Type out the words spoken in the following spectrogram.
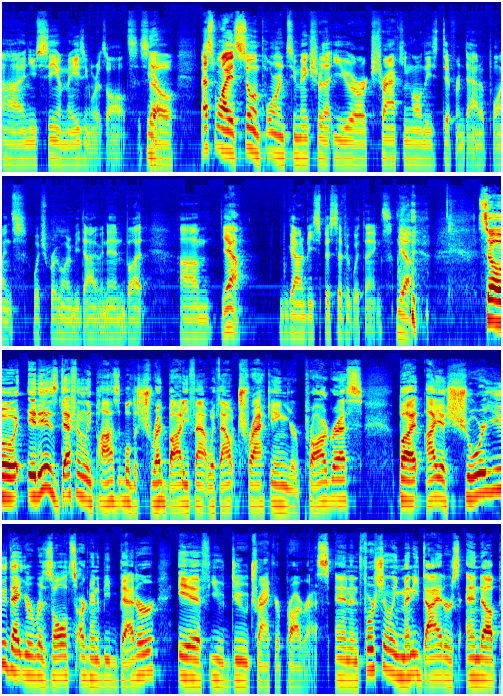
uh, and you see amazing results. So that's why it's so important to make sure that you are tracking all these different data points, which we're going to be diving in. But um, yeah, we got to be specific with things. Yeah. So it is definitely possible to shred body fat without tracking your progress, but I assure you that your results are going to be better if you do track your progress. And unfortunately, many dieters end up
